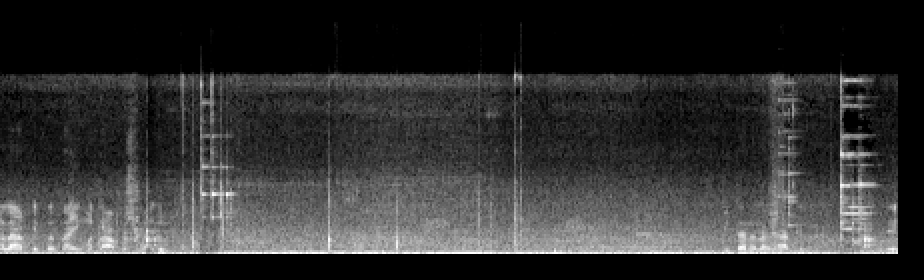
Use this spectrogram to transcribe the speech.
malapit na tayong matapos mga idol. Kita na lang natin. Okay.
